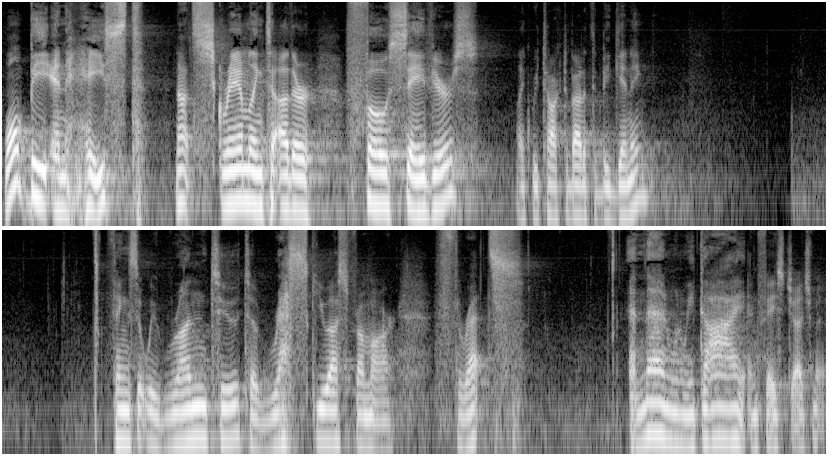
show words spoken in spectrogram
won't be in haste, not scrambling to other faux saviors, like we talked about at the beginning. Things that we run to to rescue us from our threats. And then when we die and face judgment,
